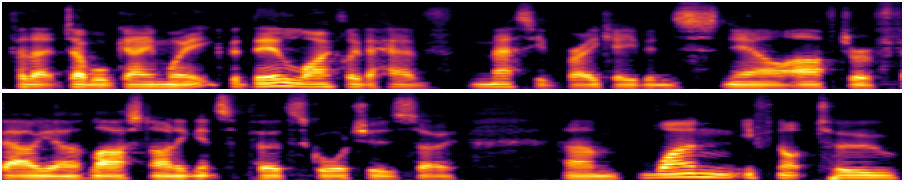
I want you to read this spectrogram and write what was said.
for that double game week, but they're likely to have massive break evens now after a failure last night against the Perth Scorchers. So um, one, if not two.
